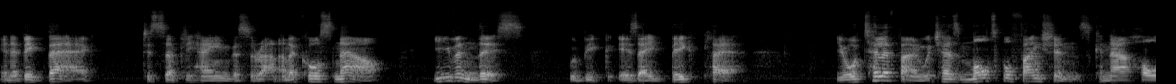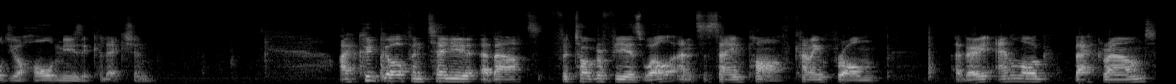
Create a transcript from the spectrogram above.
in a big bag to simply hanging this around. And of course now, even this would be is a big player. Your telephone, which has multiple functions, can now hold your whole music collection. I could go off and tell you about photography as well, and it's the same path, coming from a very analog background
